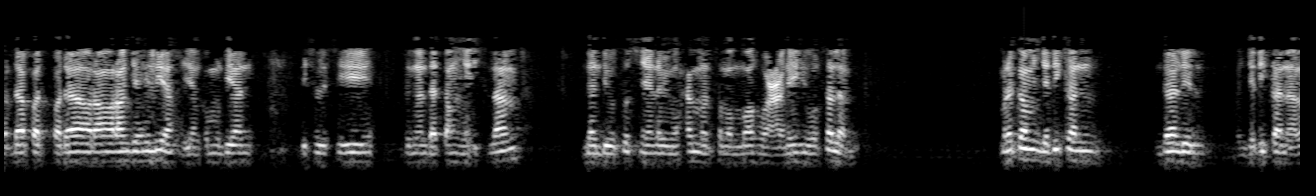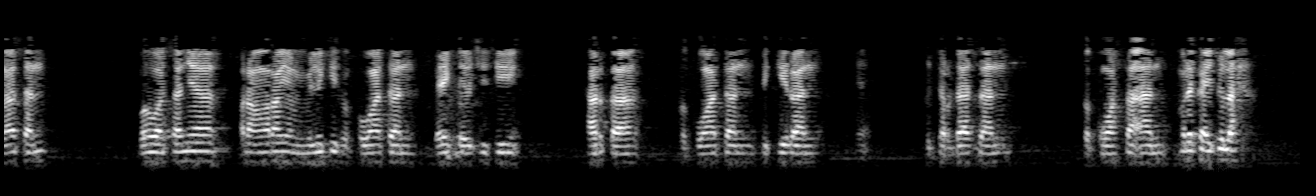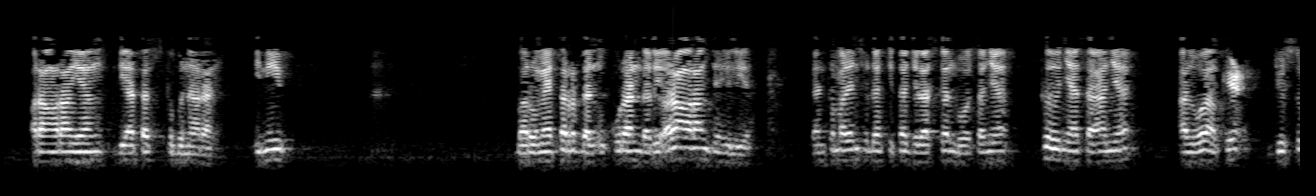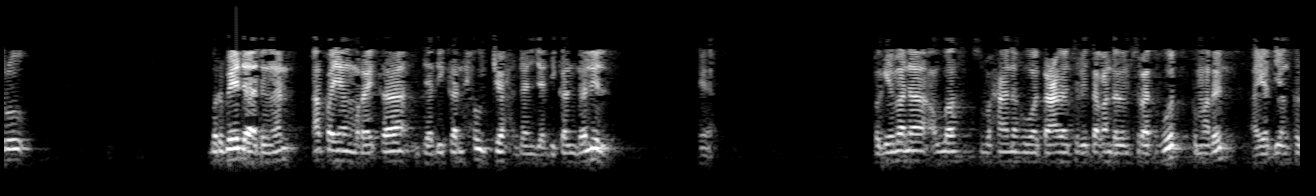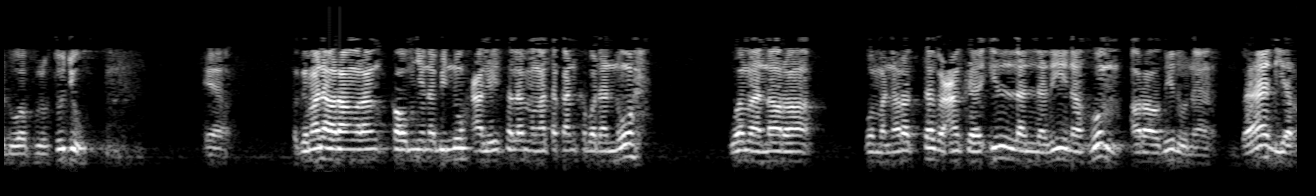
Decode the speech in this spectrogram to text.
terdapat pada orang-orang jahiliyah yang kemudian diselisih dengan datangnya Islam dan diutusnya Nabi Muhammad sallallahu alaihi wasallam. Mereka menjadikan dalil, menjadikan alasan bahwasanya orang-orang yang memiliki kekuatan baik dari sisi harta, kekuatan pikiran, ya, kecerdasan, kekuasaan, mereka itulah orang-orang yang di atas kebenaran. Ini barometer dan ukuran dari orang-orang jahiliyah. Dan kemarin sudah kita jelaskan bahwasanya kenyataannya al-waqi' justru berbeda dengan apa yang mereka jadikan hujah dan jadikan dalil. Ya. Bagaimana Allah Subhanahu wa taala ceritakan dalam surat Hud kemarin ayat yang ke-27. Ya. Bagaimana orang-orang kaumnya Nabi Nuh alaihissalam mengatakan kepada Nuh, "Wa ma nara wa man rattaba'aka illa alladhina hum aradiluna badiyar.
